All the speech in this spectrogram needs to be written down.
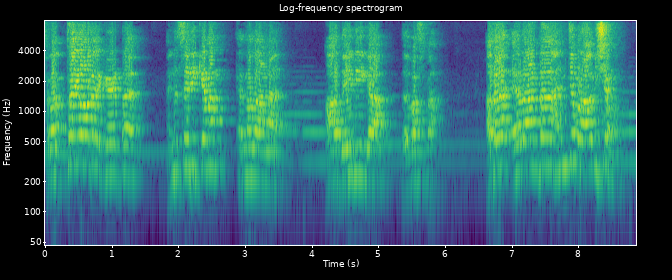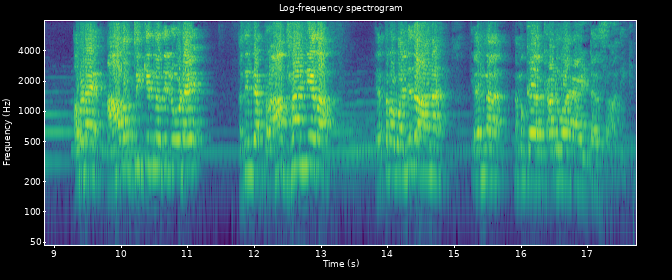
ശ്രദ്ധയോടെ കേട്ട് അനുസരിക്കണം എന്നതാണ് ആ ദൈവിക വ്യവസ്ഥ. അത് ഏതാണ്ട് അഞ്ച് പ്രാവശ്യം അവിടെ ആവർത്തിക്കുന്നതിലൂടെ അതിന്റെ പ്രാധാന്യത എത്ര വലുതാണ് എന്ന് നമുക്ക് കാണുവാനായിട്ട് സാധിക്കും.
